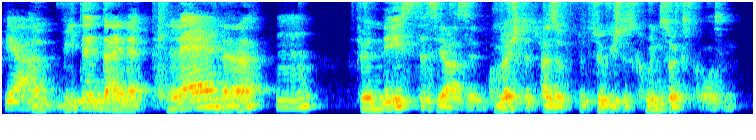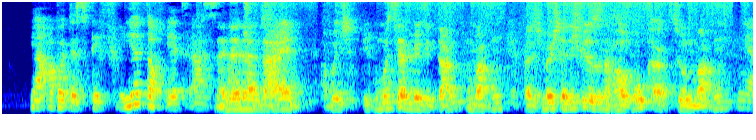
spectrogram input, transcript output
Ja. Ähm, wie denn deine Pläne für nächstes Jahr sind? Möchte, also bezüglich des Grünzeugs draußen. Ja, aber das gefriert doch jetzt erst. Nein, nein, nein, nein. Aber ich, ich muss ja mir Gedanken machen, weil ich möchte ja nicht wieder so eine Hauruck-Aktion machen, Ja.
